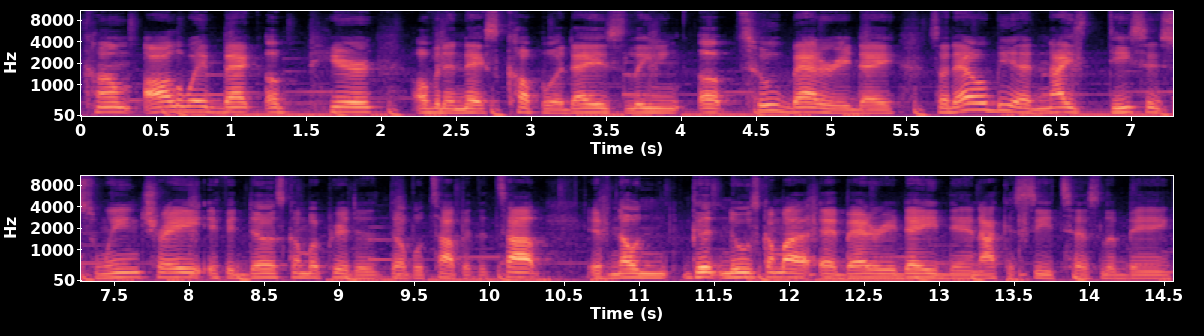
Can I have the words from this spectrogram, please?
come all the way back up here over the next couple of days leading up to battery day. So that would be a nice decent swing trade if it does come up here to double top at the top. If no good news come out at battery day, then I could see Tesla being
